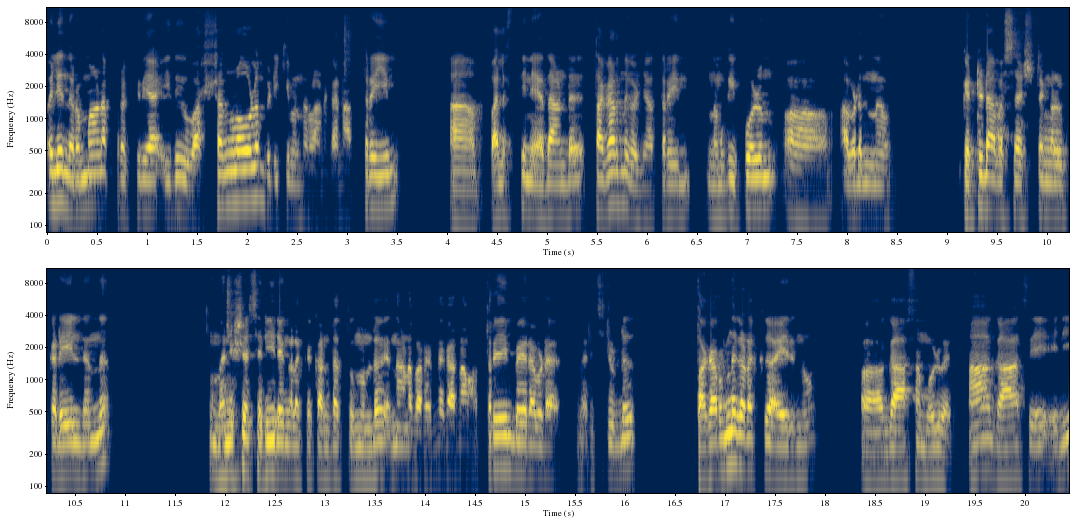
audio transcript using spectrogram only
വലിയ നിർമ്മാണ പ്രക്രിയ ഇത് വർഷങ്ങളോളം പിടിക്കുമെന്നുള്ളതാണ്. കാരണം അത്രയും പലസ്തീൻ ഏതാണ്ട് തകർന്നു കഴിഞ്ഞു. അത്രയും നമുക്ക് ഇപ്പോഴും അവിടെ നിന്ന് കെട്ടിടാവശിഷ്ടങ്ങൾക്കിടയിൽ നിന്ന് മനുഷ്യ ശരീരങ്ങളൊക്കെ കണ്ടെത്തുന്നുണ്ട് എന്നാണ് പറയുന്നത്. കാരണം അത്രയും പേർ അവിടെ മരിച്ചിട്ടുണ്ട്. തകർന്നു കിടക്കുകയായിരുന്നു ഗാസ മുഴുവൻ. ആ ഗാസയെ ഇനി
